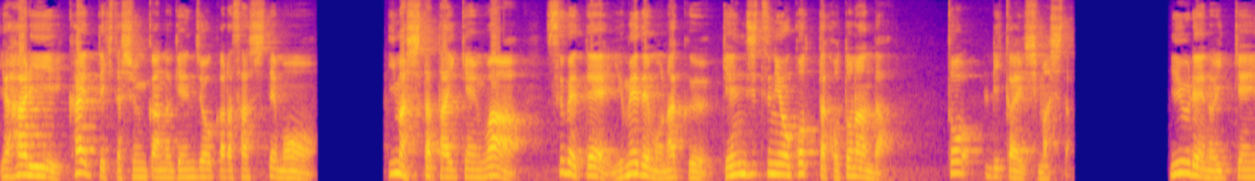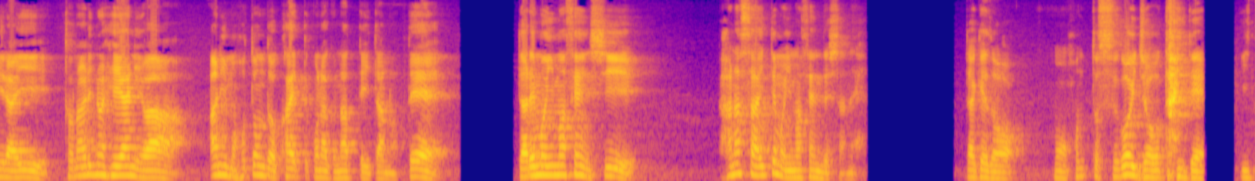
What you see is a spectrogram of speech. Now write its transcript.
やはり帰ってきた瞬間の現状から察しても、今した体験は全て夢でもなく現実に起こったことなんだと理解しました。幽霊の一件以来、隣の部屋には兄もほとんど帰ってこなくなっていたので、誰もいませんし、話す相手もいませんでしたね。だけど、もうほんとすごい状態で、一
